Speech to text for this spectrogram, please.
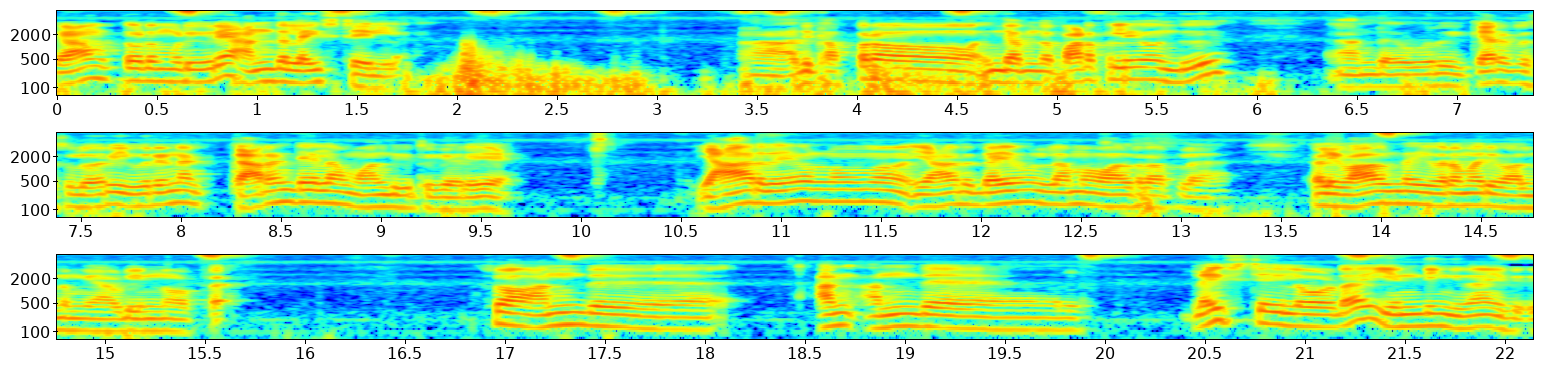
கிராமத்தோட முடிவுரை அந்த லைஃப் ஸ்டைலில் அதுக்கப்புறம் இந்த இந்த படத்துலேயே வந்து அந்த ஒரு கேரக்டர் சொல்லுவார் இவர் என்ன கரண்டேலாம் வாழ்ந்துக்கிட்டு இருக்காரு. யார் தயவும் இல்லாமல் யார் தயவும் இல்லாமல் வாழ்கிறாப்புல களி வாழ்ந்தா இவரை மாதிரி வாழணுமே அப்படின்னு அப்போ ஸோ அந்த அந் அந்த லைஃப் ஸ்டைலோட எண்டிங் தான் இது.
